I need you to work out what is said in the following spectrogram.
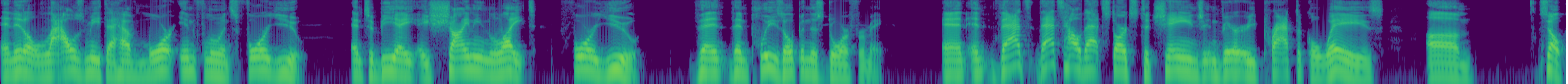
and it allows me to have more influence for you and to be a, a shining light for you, then then please open this door for me. And and that's that's how that starts to change in very practical ways. Um, so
